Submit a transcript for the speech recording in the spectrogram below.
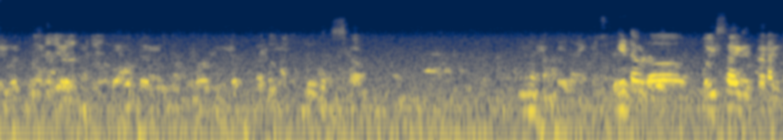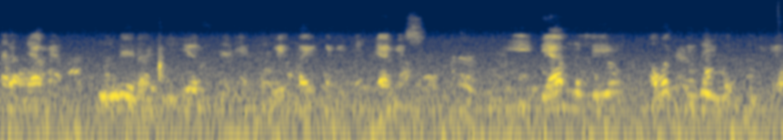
ಐವತ್ನಾಲ್ಕನೇ ಇಸ್ವಿ ಪ್ರಾರಂಭ ಆಗಿದೆ ಸುಮಾರು ಎಪ್ಪತ್ತು ವರ್ಷ ಆ, ವಯಸ್ಸಾಗಿರ್ತಕ್ಕಂಥ ಡ್ಯಾಮ್ ವಯಸ್ಸಾಗಿರ್ತಕ್ಕಂಥ ಡ್ಯಾಮ್ ಇದು. ಡ್ಯಾಮ್ನಲ್ಲಿ ಅವತ್ತಿನಿಂದ ಇವತ್ತಿಗೆ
